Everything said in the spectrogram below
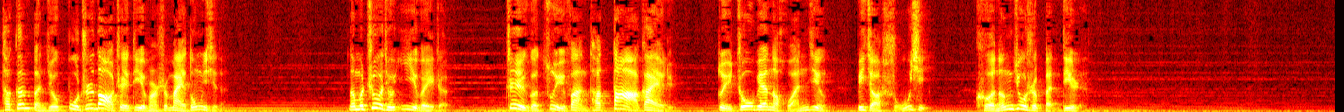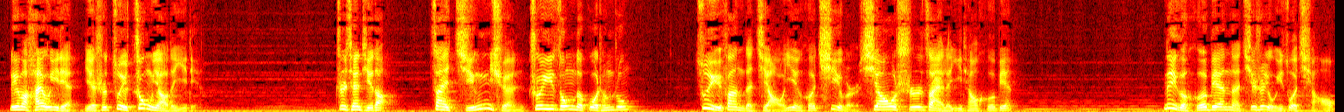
他根本就不知道这地方是卖东西的。那么这就意味着，这个罪犯他大概率对周边的环境比较熟悉，可能就是本地人。另外还有一点，也是最重要的一点，之前提到。在警犬追踪的过程中，罪犯的脚印和气味消失在了一条河边。那个河边呢，其实有一座桥，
